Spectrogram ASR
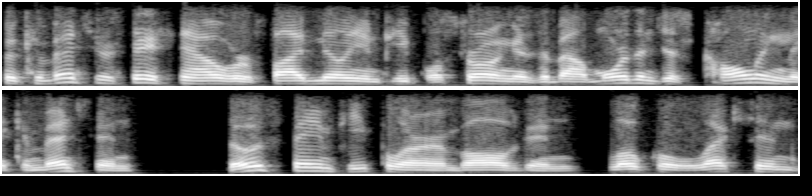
The convention of states now over five million people strong is about more than just calling the convention. Those same people are involved in local elections,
